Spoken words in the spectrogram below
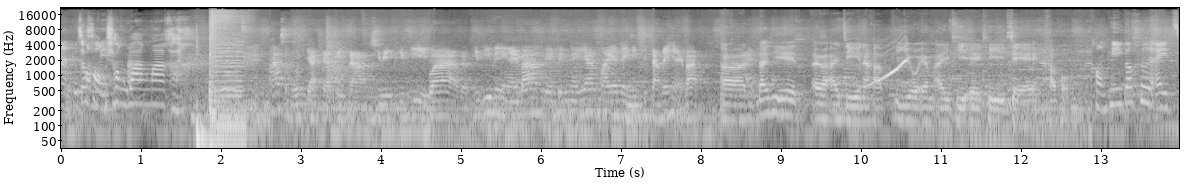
อ่านทุกเจ้าคขออมงเมนต์ช่องว่างมากค่ะ ถ้าสมมติอยากจะติดตามชีวิตพี่ๆว่าแบบพี่ๆเป็นยังไงบ้างเรียนเป็นไงยากไหมอะไรอย่างนี้ติดตามได้ที่ไหนบ้างเอ่อได้ที่เอ่อ IG นะครับ P U M I P A T J ครับผม ของพี่ก็คือ IG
